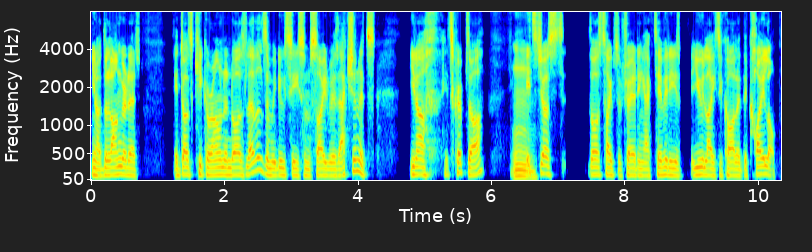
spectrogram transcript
you know, the longer that it does kick around in those levels and we do see some sideways action, it's, you know, it's crypto. Mm. It's just those types of trading activities. You like to call it the coil up.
